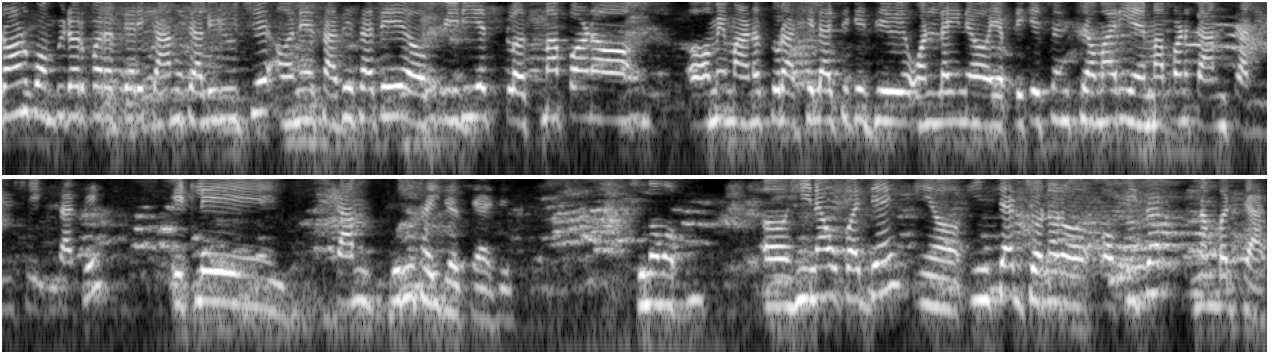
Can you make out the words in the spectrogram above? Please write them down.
ત્રણ કોમ્પ્યુટર પર અત્યારે કામ ચાલી રહ્યું છે અને સાથે સાથે પીડીએસ પ્લસમાં પણ અમે માણસો રાખેલા છે કે જે ઓનલાઈન એપ્લિકેશન છે અમારી એમાં પણ કામ ચાલી રહ્યું છે એકસાથે એટલે કામ પૂરું થઈ જશે આજે. શું નામ આપનું? અ, Hina Upadhyay incharge general officer number ચાર.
